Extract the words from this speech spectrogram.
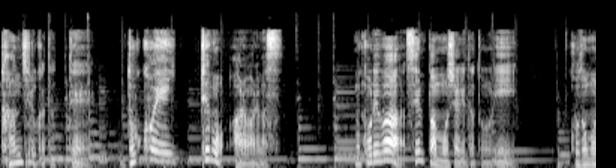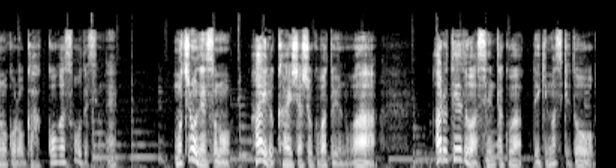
感じる方ってどこへ行っても現れます。もうこれは先般申し上げた通り子供の頃学校がそうですよね。もちろんねその入る会社職場というのはある程度は選択はできますけど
